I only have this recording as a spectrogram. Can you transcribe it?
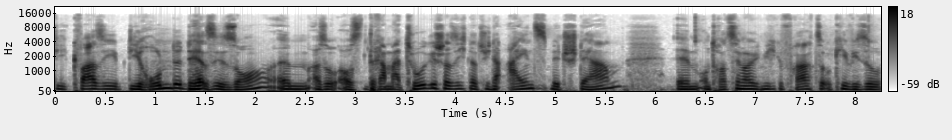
Die quasi die Runde der Saison, ähm, also aus dramaturgischer Sicht natürlich eine Eins mit Stern. Ähm, und trotzdem habe ich mich gefragt, so, okay, wieso,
